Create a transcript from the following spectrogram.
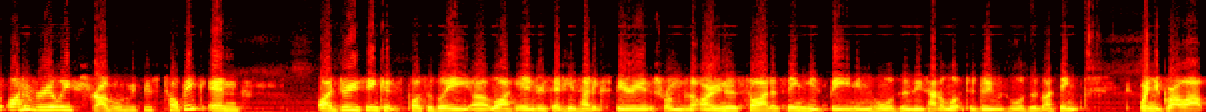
I really struggled with this topic, and I do think it's possibly, uh, like Andrew said, he's had experience from the owner's side of things. He's been in horses. He's had a lot to do with horses. I think when you grow up,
